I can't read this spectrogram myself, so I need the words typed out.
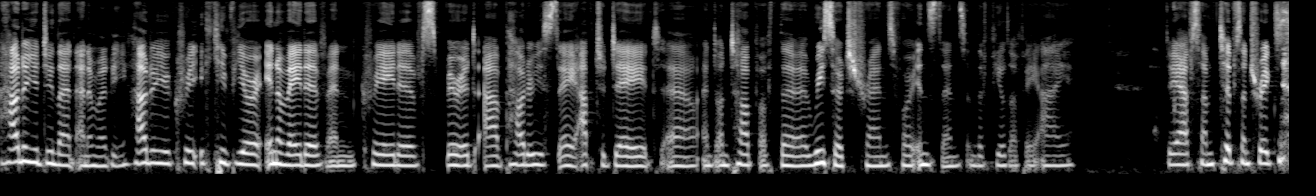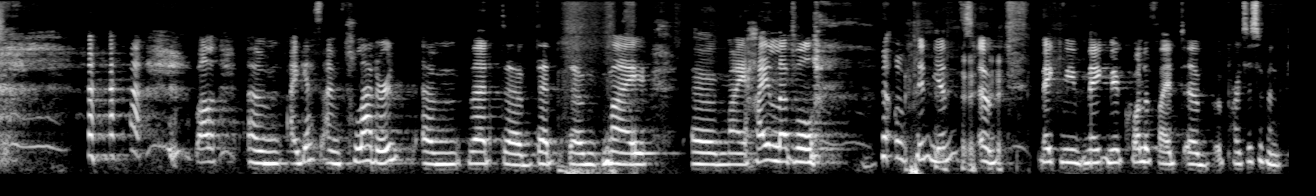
how do you do that, Annemarie? How do you keep your innovative and creative spirit up? How do you stay up to date uh, and on top of the research trends, for instance, in the field of AI? Do you have some tips and tricks? well, um, I guess I'm flattered um, that uh, that um, my uh, my high level opinions um, make me make me a qualified uh, participant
